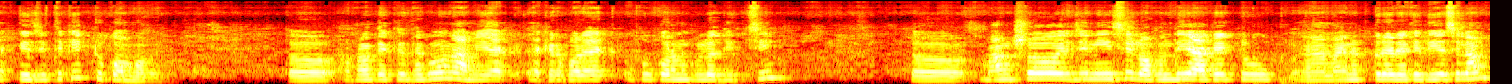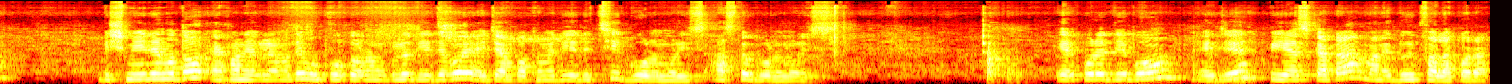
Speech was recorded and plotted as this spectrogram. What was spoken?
এক কেজি থেকে একটু কম হবে। তো আপনারা দেখতে থাকুন, আমি এক, একের পর এক উপকরণগুলো দিচ্ছি। তো মাংস এই যে নিয়েছি, লবণ দিয়ে আগে একটু ম্যানেট করে রেখে দিয়েছিলাম। বিশ মিনিটের মতো, এখন এগুলোর মধ্যে উপকরণগুলো দিয়ে দেবো। এই যে আমি প্রথমে দিয়ে দিচ্ছি গোলমরিচ, আস্ত গোলমরিচ। এরপরে দেবো এই যে পেঁয়াজ কাটা মানে দুই ফালা করা।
